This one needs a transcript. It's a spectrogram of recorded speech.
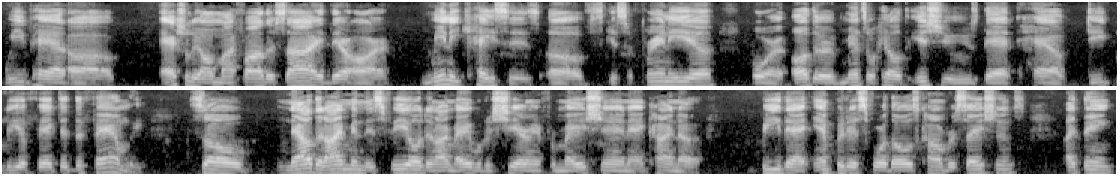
We've had uh, actually on my father's side, there are many cases of schizophrenia or other mental health issues that have deeply affected the family. So now that I'm in this field and I'm able to share information and kind of be that impetus for those conversations, I think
